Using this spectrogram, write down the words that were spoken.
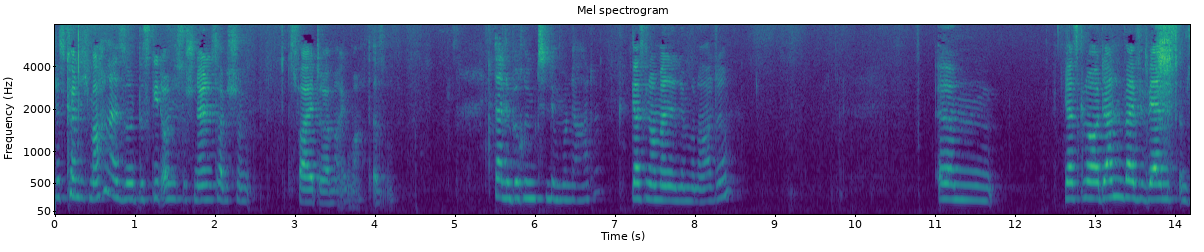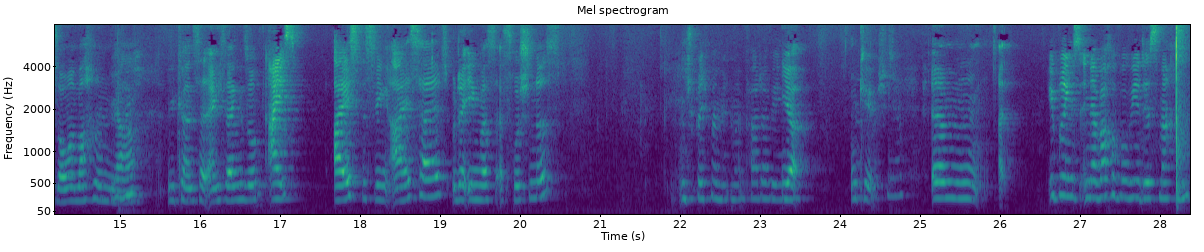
das könnte ich machen, also das geht auch nicht so schnell, das habe ich schon zwei, dreimal gemacht. Also. Deine berühmte Limonade? Ganz genau, meine Limonade. Ähm, ganz genau dann, weil wir werden es im Sommer machen, mhm. ja. Wir können es halt eigentlich sagen so. Eis. Eis, deswegen Eis halt. Oder irgendwas Erfrischendes. Ich spreche mal mit meinem Vater wegen. Ja. Okay. Ähm, Übrigens, in der Woche, wo wir das machen,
